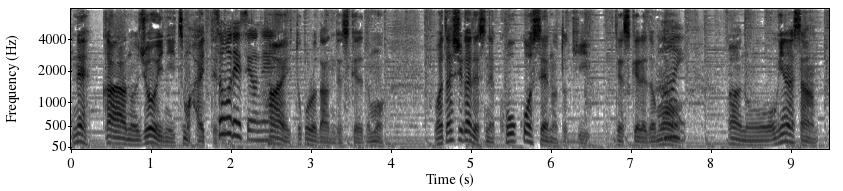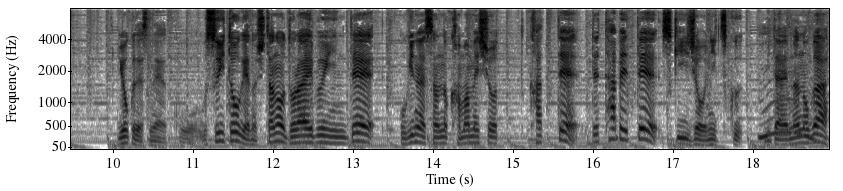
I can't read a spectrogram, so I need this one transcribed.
ね、えー、かあの上位にいつも入ってるそうですよね、はい、ところなんですけれども私がですね高校生の時ですけれども、はい、あの荻野さんよくですねこう薄い峠の下のドライブインで荻野さんの釜飯を買ってで食べてスキー場に着くみたいなのが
